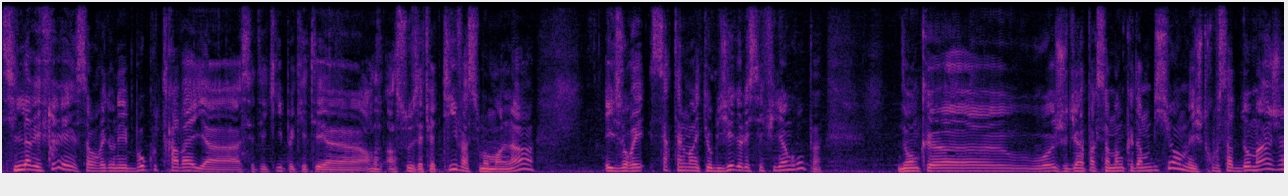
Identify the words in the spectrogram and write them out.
S'ils l'avaient fait, ça aurait donné beaucoup de travail à, cette équipe qui était euh, en, sous-effectif à ce moment-là, et ils auraient certainement été obligés de laisser filer un groupe. Donc, euh, je dirais pas que ça manque d'ambition, mais je trouve ça dommage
